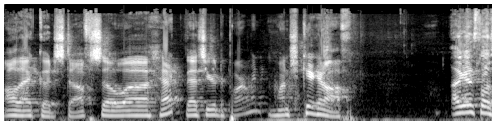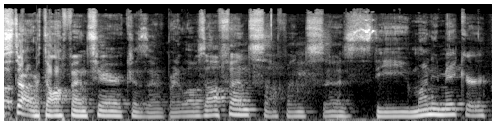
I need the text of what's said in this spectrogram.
all that good stuff. So, uh, heck, that's your department. Why don't you kick it off? I guess let's start with offense here because everybody loves offense. Offense is the moneymaker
